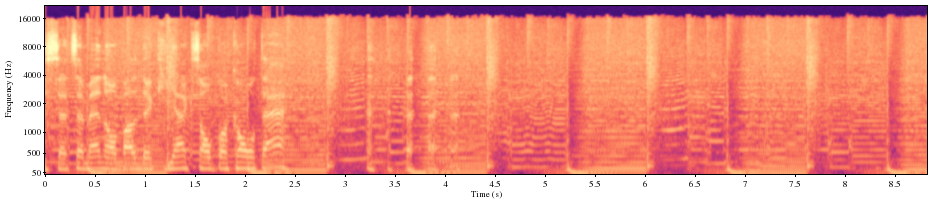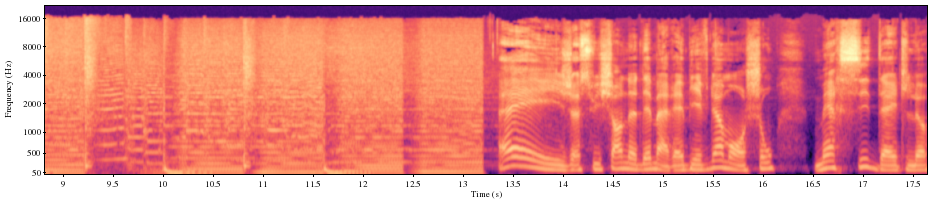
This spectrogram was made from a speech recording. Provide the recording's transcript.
cette semaine, on parle de clients qui sont pas contents. hey, je suis Sean Desmarais. Bienvenue à mon show. Merci d'être là.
